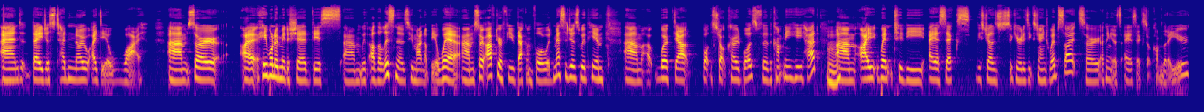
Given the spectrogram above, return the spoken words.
and they just had no idea why. Um, so I, he wanted me to share this um, with other listeners who might not be aware. Um, so after a few back and forward messages with him, um, I worked out what the stock code was for the company he had. Um, I went to the ASX, the Australian Securities Exchange website. So I think it's asx.com.au.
